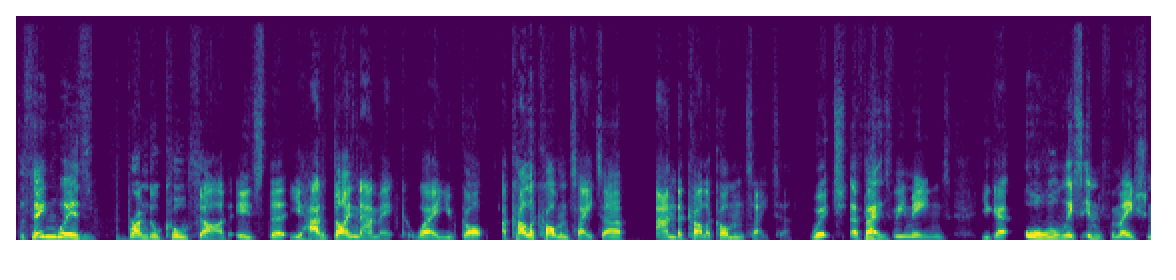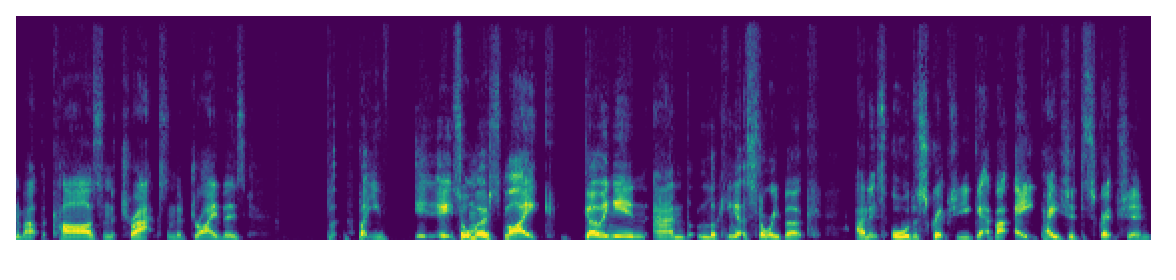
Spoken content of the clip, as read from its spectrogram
the thing with Brundle Coulthard is that you had a dynamic where you've got a color commentator and a color commentator, which effectively mm-hmm. means you get all this information about the cars and the tracks and the drivers, but but you it, it's almost like going in and looking at a storybook and it's all description. You get about eight pages of description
